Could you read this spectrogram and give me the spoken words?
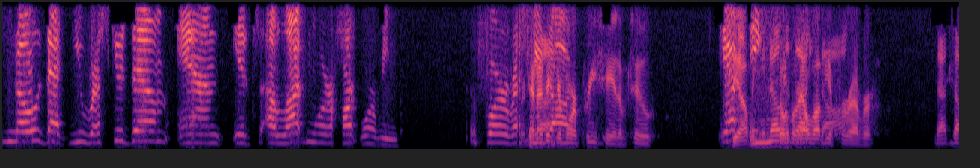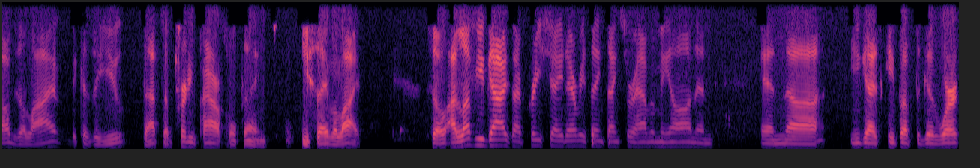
know that you rescued them, and it's a lot more heartwarming for a rescue And I think dog. you're more appreciative too. Yeah, Yep. when you know They'll, that they'll that love you forever. that dog's alive because of you, that's a pretty powerful thing. You save a life. So I love you guys. I appreciate everything. Thanks for having me on and and uh you guys keep up the good work,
